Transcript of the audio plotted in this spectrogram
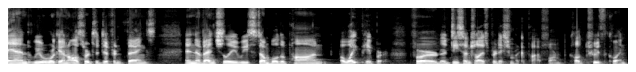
and we were working on all sorts of different things and eventually we stumbled upon a white paper for a decentralized prediction market platform called Truthcoin.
